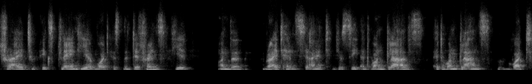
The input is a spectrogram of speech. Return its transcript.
try to explain here what is the difference here on the right hand side. You see at one glance, at one glance, what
